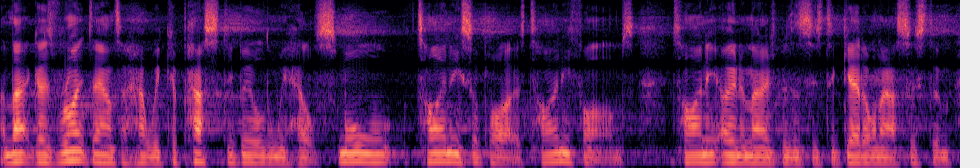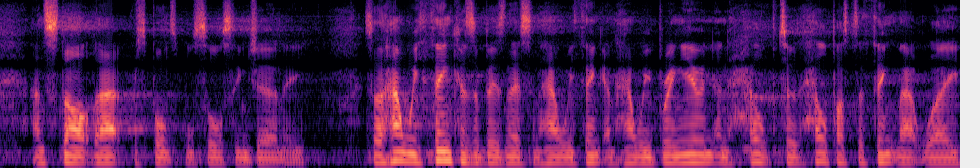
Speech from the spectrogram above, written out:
And that goes right down to how we capacity build and we help small, tiny suppliers, tiny farms, tiny owner-managed businesses to get on our system and start that responsible sourcing journey. So how we think as a business and how we think and how we bring you in and help to help us to think that way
